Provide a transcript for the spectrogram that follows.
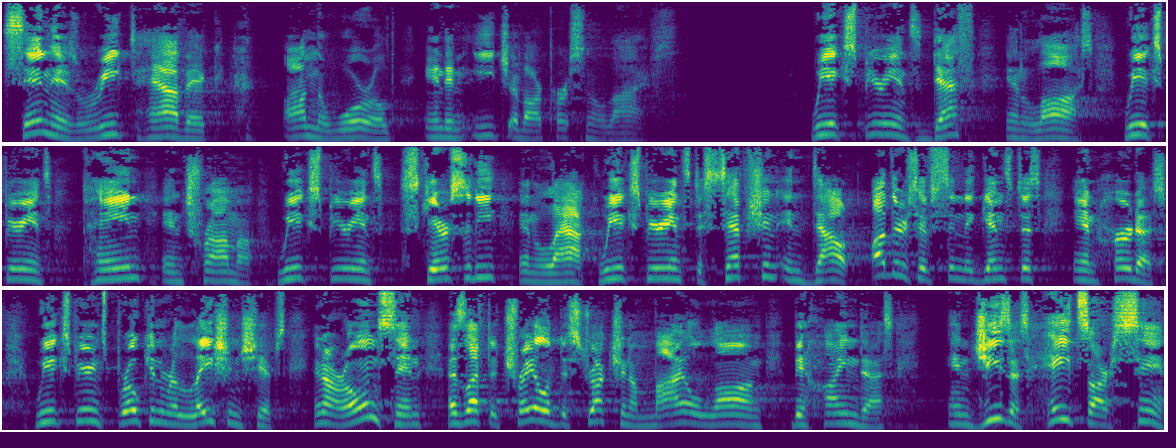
Sin has wreaked havoc on the world and in each of our personal lives. We experience death and loss. We experience pain and trauma. We experience scarcity and lack. We experience deception and doubt. Others have sinned against us and hurt us. We experience broken relationships, and our own sin has left a trail of destruction a mile long behind us. And Jesus hates our sin,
